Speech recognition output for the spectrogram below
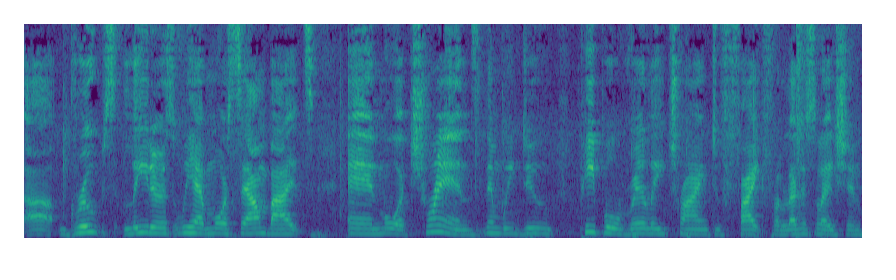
uh, groups, leaders. We have more sound bites and more trends than we do people really trying to fight for legislation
